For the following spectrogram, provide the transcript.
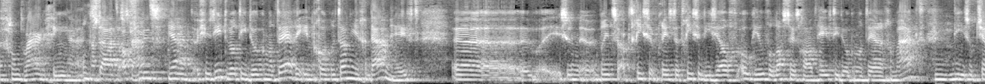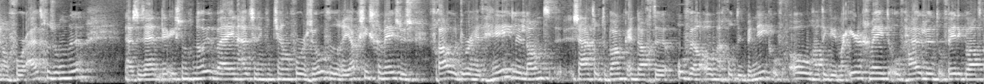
verontwaardiging eh, ontstaat, gaat- absoluut. Ja. Als je ziet wat die documentaire in Groot-Brittannië gedaan heeft, eh, is een Britse actrice, presentatrice die zelf ook heel veel last heeft gehad, heeft die documentaire gemaakt. Die is op Channel 4 uitgezonden. Nou, ze zei, er is nog nooit bij een uitzending van Channel 4 zoveel reacties geweest. Dus vrouwen door het hele land zaten op de bank en dachten ofwel, oh mijn god, dit ben ik. Of oh, had ik dit maar eerder geweten. Of huilend, of weet ik wat.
